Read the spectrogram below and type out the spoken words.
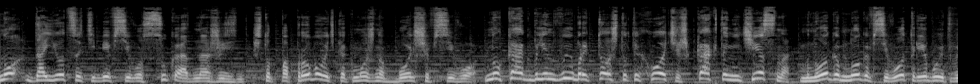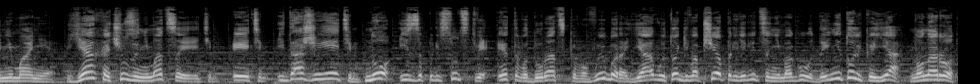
но дается тебе всего, сука, одна жизнь, чтобы попробовать как можно больше всего. Но как, блин, выбрать то, что ты хочешь? Как-то нечестно. Много-много всего требует внимания. Я хочу заниматься этим, этим и даже этим. Но из-за присутствия этого дурацкого выбора я в итоге вообще определиться не могу. Да и не только я, но народ.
